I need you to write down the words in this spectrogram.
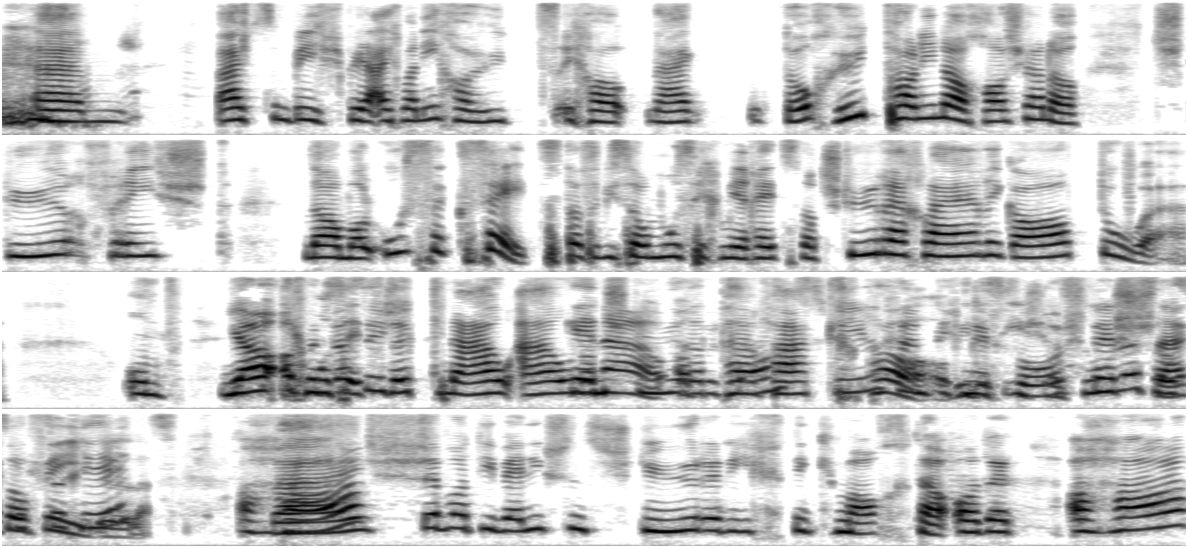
ähm, weißt du, zum Beispiel, ich meine, ich habe heute, ich habe, nein, doch, heute habe ich noch, kannst ja noch, die Steuerfrist noch mal rausgesetzt. Also wieso muss ich mir jetzt noch die Steuererklärung antun? Und Ja, ich muss das jetzt ist nicht genau auch genau, noch Steuern perfekt haben, könnte ich weil mir es ist ja vorstellen, sonst schon so viel. jetzt, aha, Weißt der will die wenigstens Steuern richtig gemacht haben. Oder aha,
